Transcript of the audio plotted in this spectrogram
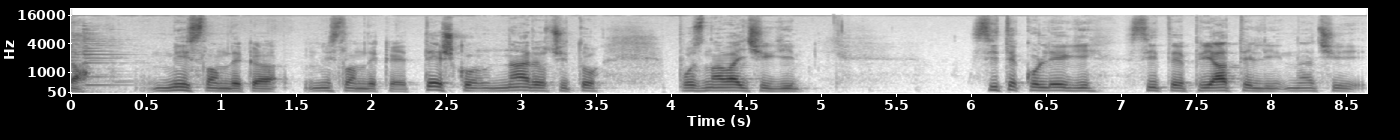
Да, мислам дека мислам дека е тешко, нарочито познавајќи ги сите колеги, сите пријатели, значи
